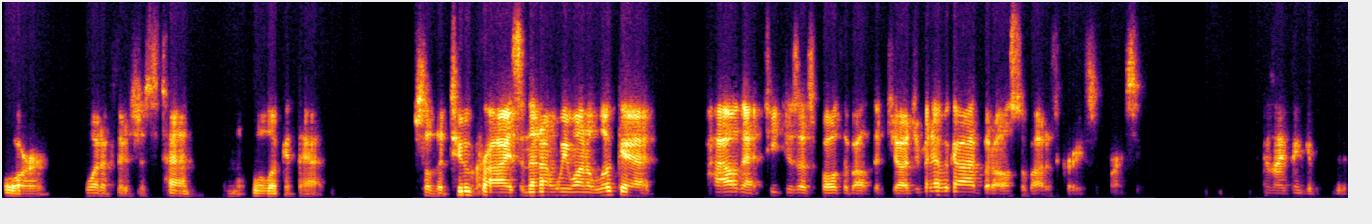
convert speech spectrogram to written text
Or what if there's just 10? We'll look at that. So the two cries, and then we want to look at how that teaches us both about the judgment of God, but also about his grace and mercy. Because I think it,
